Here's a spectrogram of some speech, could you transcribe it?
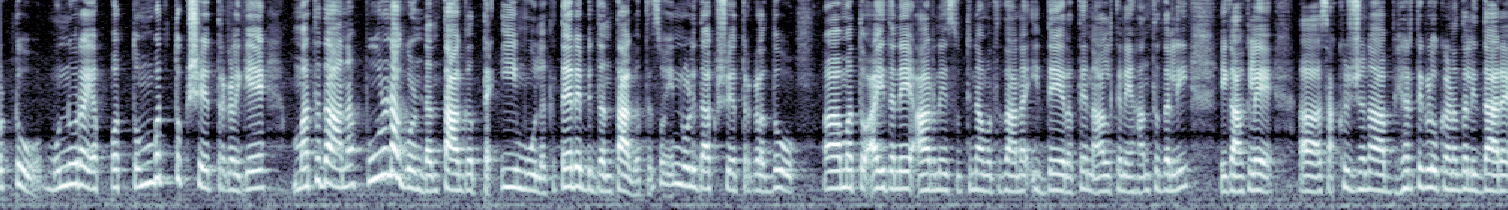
ಒಟ್ಟು ಮುನ್ನೂರ ಎಪ್ಪತ್ತೊಂಬತ್ತು ಕ್ಷೇತ್ರಗಳಿಗೆ ಮತದಾನ ಪೂರ್ಣಗೊಂಡಂತಾಗುತ್ತೆ. ಈ ಮೂಲಕ ತೆರೆ ಬಿದ್ದಂತಾಗುತ್ತೆ. ಸೊ ಇನ್ನುಳಿದ ಕ್ಷೇತ್ರಗಳದ್ದು ಮತ್ತು ಐದನೇ, ಆರನೇ ಸುತ್ತಿನ ಮತದಾನ ಇದ್ದೇ ಇರುತ್ತೆ ನಾಲ್ಕನೇ ಹಂತದಲ್ಲಿ. ಈಗಾಗಲೇ ಸಾಕಷ್ಟು ಜನ ಅಭ್ಯರ್ಥಿಗಳು ಕಣದಲ್ಲಿದ್ದಾರೆ.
